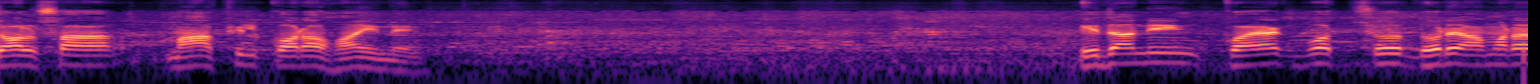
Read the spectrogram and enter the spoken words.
জলসা মাহফিল করা হয়নি। ইদানিং কয়েক বছর ধরে আমরা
